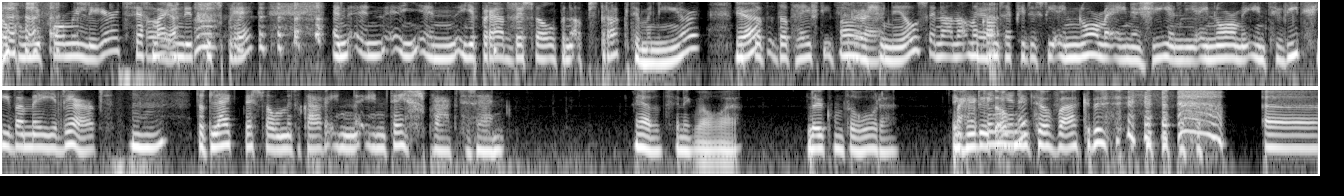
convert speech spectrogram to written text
ook hoe je formuleert, zeg Oh, maar, ja. in dit gesprek. En, en, en, je praat best wel op een abstracte manier. Dus Ja? dat, dat heeft iets Oh, rationeels. En aan de andere Ja. kant heb je dus die enorme energie en die enorme intuïtie waarmee je werkt. Mhm. Dat lijkt best wel met elkaar in, in tegenspraak te zijn. ja dat vind ik wel eh, leuk om te horen. Ik doe dit ook niet het? zo vaak, dus Eh,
